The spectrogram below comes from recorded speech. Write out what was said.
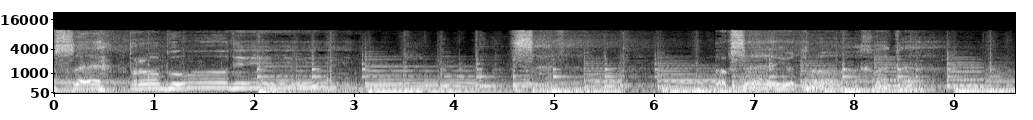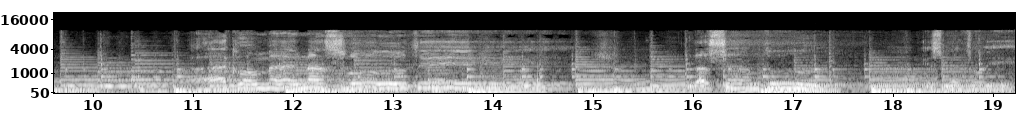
Se probudi. Sad Dok se jutro hvata Ako me naslutiš Da sam tu Ispred tvojih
